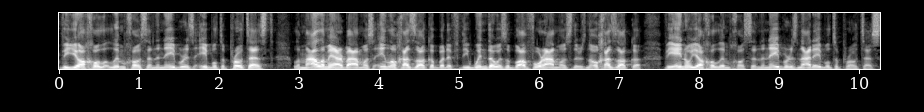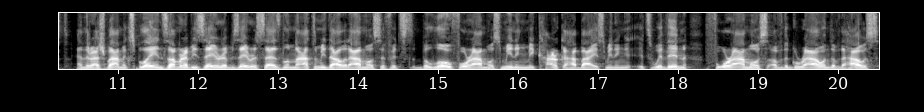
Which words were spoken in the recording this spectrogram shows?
v'yochol limchos, and the neighbor is able to protest. L'malam arba amos, ein lo chazaka, but if the window is above four amos, there's no chazaka, v'eno yochol limchos, and the neighbor is not able to protest. And the Rashbam explains, Zamar Rabbi Zeir, Rabbi Zeir says, l'matam midalet amos, if it's below four amos, meaning mikarka habayis, meaning it's within four amos of the ground of the house,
